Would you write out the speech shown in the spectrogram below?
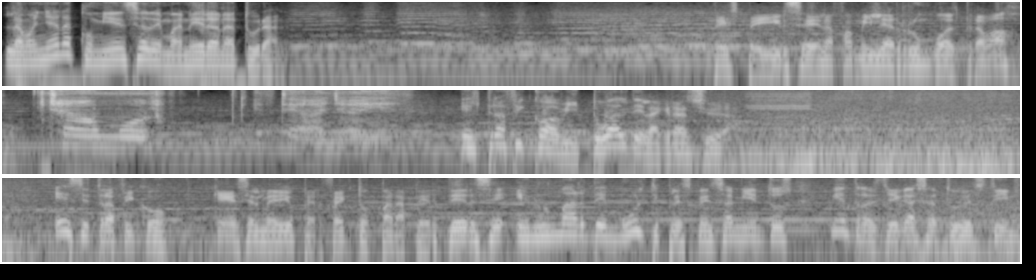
La mañana comienza de manera natural. Despedirse de la familia rumbo al trabajo. Chao, amor. Que te vaya bien. El tráfico habitual de la gran ciudad. Ese tráfico, que es el medio perfecto para perderse en un mar de múltiples pensamientos mientras llegas a tu destino.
